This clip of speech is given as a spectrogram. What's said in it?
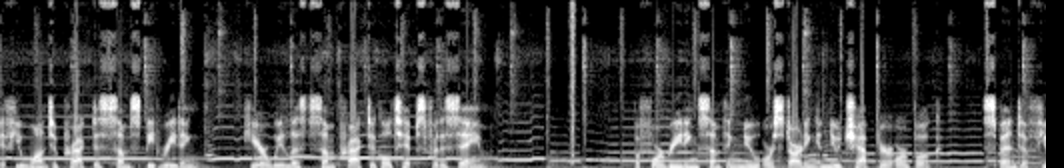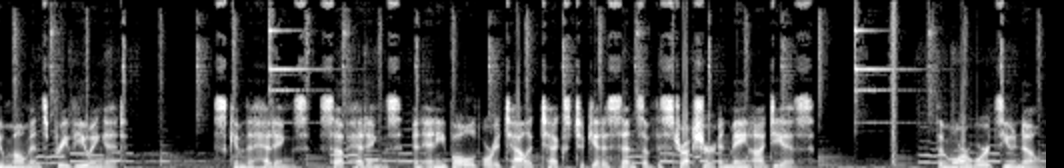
if you want to practice some speed reading, here we list some practical tips for the same. Before reading something new or starting a new chapter or book, spend a few moments previewing it. Skim the headings, subheadings, and any bold or italic text to get a sense of the structure and main ideas. The more words you know,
